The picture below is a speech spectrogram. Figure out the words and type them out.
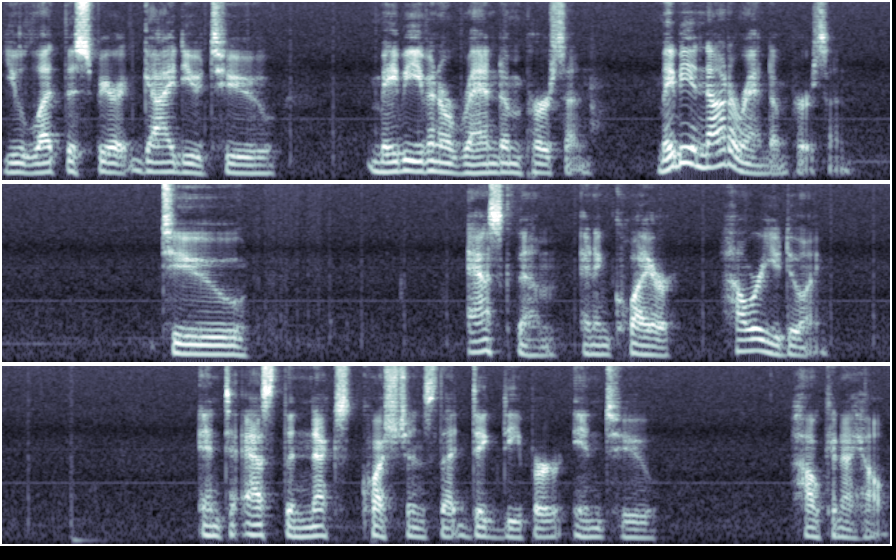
you let the Spirit guide you to maybe even a random person, maybe not a random person, to ask them and inquire, How are you doing? And to ask the next questions that dig deeper into, How can I help?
